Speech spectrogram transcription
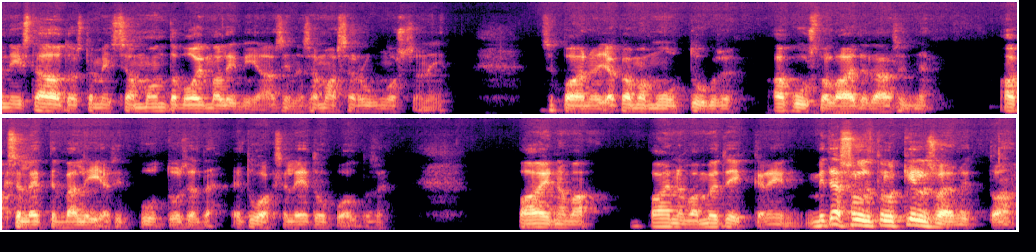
niistä autoista, missä on monta voimalinjaa siinä samassa rungossa, niin se painojakama muuttuu, kun se akusta laitetaan sinne akseleiden väliin ja sitten puuttuu sieltä etuakseli etupuolta se painava, painava mötikkä. Niin mitä se oli tullut kilsoja nyt tuon?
